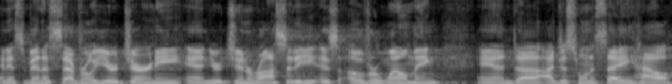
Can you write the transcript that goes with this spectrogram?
and it's been a several year journey. And your generosity is overwhelming. And uh, I just want to say how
